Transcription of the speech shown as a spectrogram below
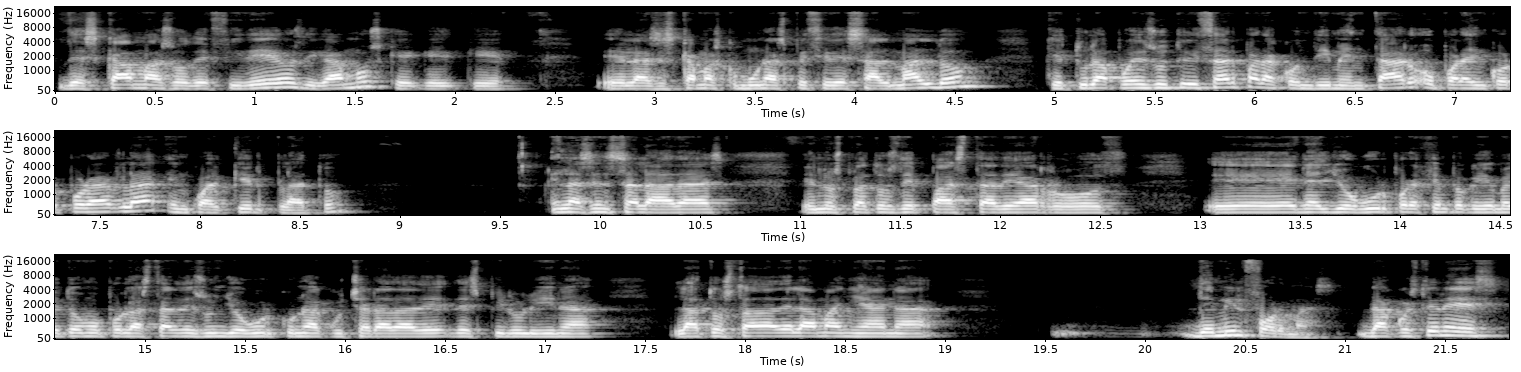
de escamas o de fideos, digamos, que, eh, las escamas como una especie de salmaldo, que tú la puedes utilizar para condimentar o para incorporarla en cualquier plato. En las ensaladas, en los platos de pasta, de arroz, en el yogur, por ejemplo, que yo me tomo por las tardes un yogur con una cucharada de espirulina, la tostada de la mañana de mil formas. La cuestión es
